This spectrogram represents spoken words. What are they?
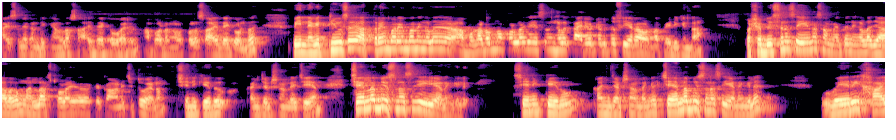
ആയുസിനെ കണ്ടിക്കാനുള്ള സാധ്യതയൊക്കെ വരും അപകടങ്ങൾക്കുള്ള സാധ്യതയൊക്കെ ഉണ്ട്. അപ്പൊ ഈ നെഗറ്റീവ്സ് അത്രയും പറയുമ്പോൾ നിങ്ങൾ അപകടം എന്നൊക്കെ ഉള്ള കേസ് നിങ്ങൾ കാര്യമായിട്ട് എടുത്ത് ഫിയർ ആവണ്ട പേടിക്കണ്ട. പക്ഷെ ബിസിനസ് ചെയ്യുന്ന സമയത്ത് നിങ്ങളുടെ ജാതകം നല്ല അസ്ട്രോളജറൊക്കെ കാണിച്ചിട്ട് വേണം ശനിക്കേതു കൺജങ്ഷൻ ഉണ്ടെങ്കിൽ ചെയ്യാൻ. ചില ബിസിനസ് ചെയ്യുകയാണെങ്കിൽ ശനിക്കേതു കൺജങ്ഷൻ ഉണ്ടെങ്കിൽ ചില ബിസിനസ് ചെയ്യണമെങ്കിൽ very high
